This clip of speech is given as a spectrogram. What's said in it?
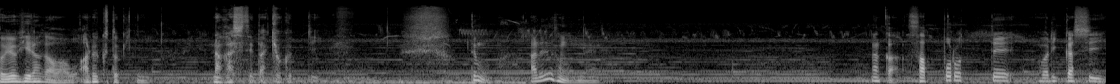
豊平川を歩く時に流してた曲っていう。でもあれですもんね。なんか札幌ってわりかし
